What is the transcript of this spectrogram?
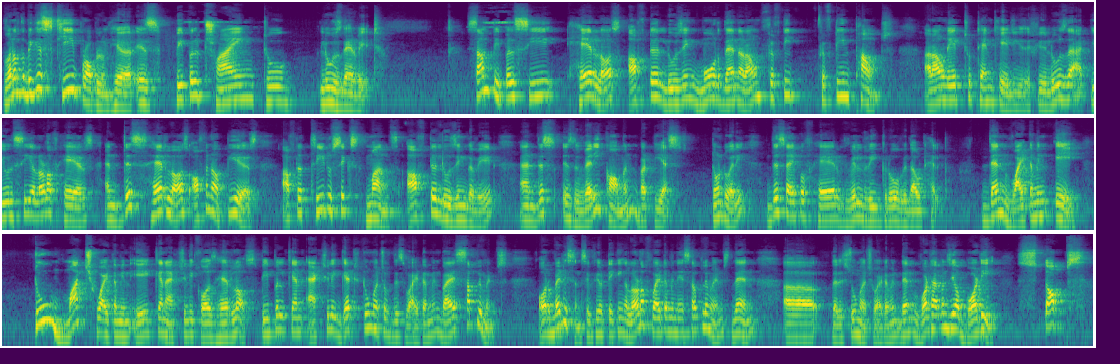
One of the biggest key problem here is people trying to lose their weight. Some people see hair loss after losing more than around 50 15 pounds around 8 to 10 kgs. If you lose that you will see a lot of hairs and this hair loss often appears after 3 to 6 months after losing the weight and this is very common but yes don't worry this type of hair will regrow without help. Then vitamin a. Too much vitamin a can actually cause hair loss. People can actually get too much of this vitamin by supplements or medicines. If you're taking a lot of vitamin a supplements then uh, there is too much vitamin. Then what happens? Your body stops.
